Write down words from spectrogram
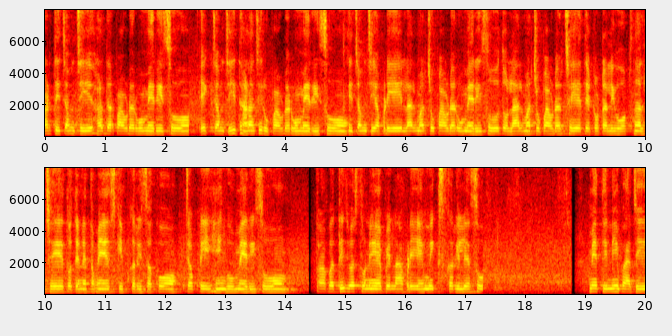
અડધી ચમચી હળદર પાવડર ઉમેરીશું, એક ચમચી ધાણા જીરું પાવડર ઉમેરીશું એક ચમચી આપણે લાલ મરચું પાવડર ઉમેરીશું. તો લાલ મરચું પાવડર છે તે ટોટલી ઓપ્શનલ છે, તો તેને તમે સ્કીપ કરી શકો. ચપટી હિંગ ઉમેરીશું. તો આ બધી જ વસ્તુને પહેલાં આપણે મિક્સ કરી લેશું. મેથીની ભાજી,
